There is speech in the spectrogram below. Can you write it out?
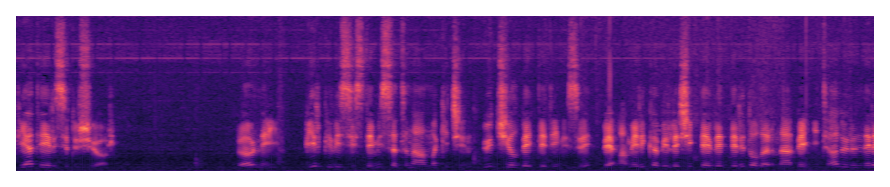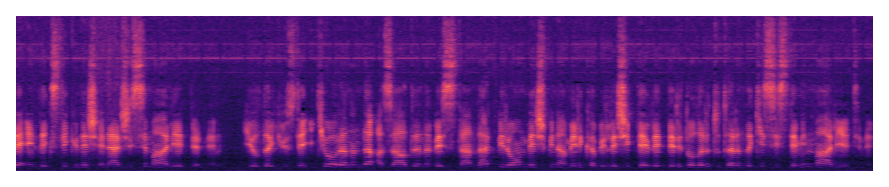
fiyat eğrisi düşüyor. Örneğin, bir PV sistemi satın almak için 3 yıl beklediğinizi ve Amerika Birleşik Devletleri dolarına ve ithal ürünlere endeksli güneş enerjisi maliyetlerinin yılda %2 oranında azaldığını ve standart bir 15 bin Amerika Birleşik Devletleri doları tutarındaki sistemin maliyetini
